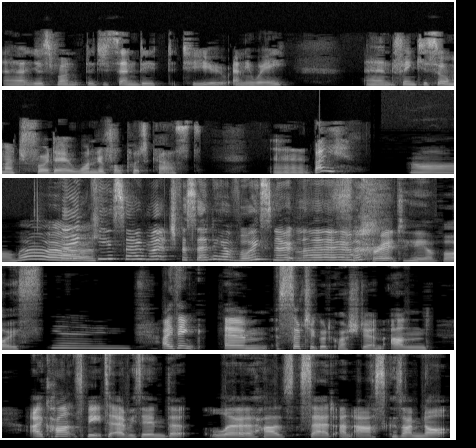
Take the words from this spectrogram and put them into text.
uh, just wanted to send it to you anyway. And thank you so much for the wonderful podcast. Uh, bye. Oh, Thank you so much for sending a voice note, Lo. so great to hear your voice. Yay. I think um such a good question and I can't speak to everything that Le has said and asked because I'm not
